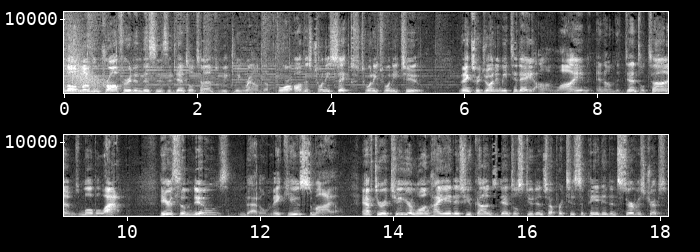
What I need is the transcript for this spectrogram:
Hello, I'm Logan Crawford, and this is the Dental Times Weekly Roundup for August 26, 2022. Thanks for joining me today online and on the Dental Times mobile app. Here's some news that'll make you smile. After a two year long hiatus, UConn's dental students have participated in service trips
